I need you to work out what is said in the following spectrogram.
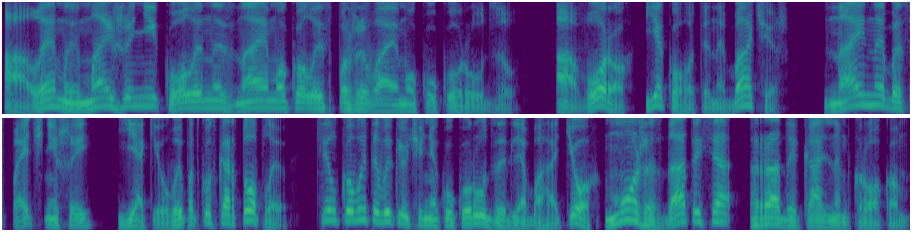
але ми майже ніколи не знаємо, коли споживаємо кукурудзу. А ворог, якого ти не бачиш, найнебезпечніший, як і у випадку з картоплею. Цілковите виключення кукурудзи для багатьох може здатися радикальним кроком.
